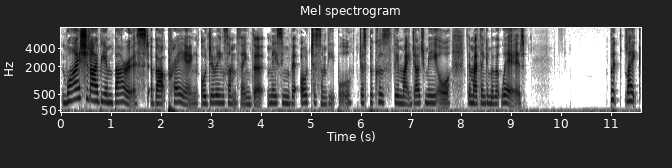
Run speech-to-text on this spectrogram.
why should I be embarrassed about praying or doing something that may seem a bit odd to some people just because they might judge me or they might think I'm a bit weird? But, like,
